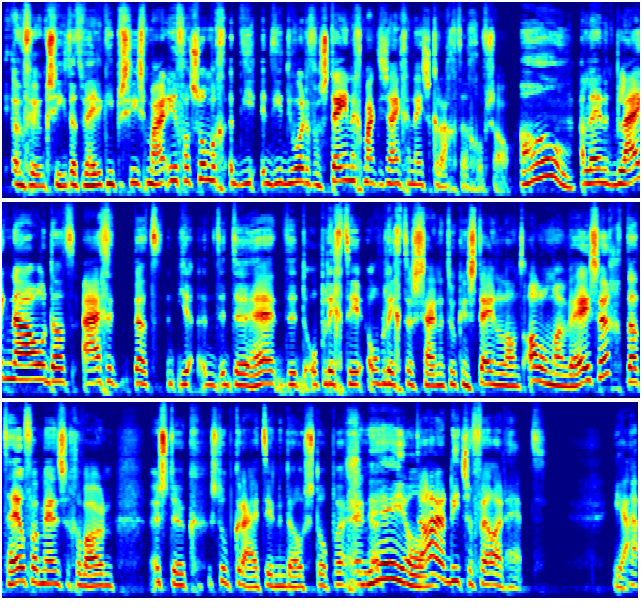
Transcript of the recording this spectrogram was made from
een functie, dat weet ik niet precies. Maar in ieder geval, sommige die, die, die worden van stenen gemaakt, die zijn geneeskrachtig of zo. Oh, Alleen het blijkt nou dat eigenlijk dat je, de, de, hè, de, de oplichter, oplichters zijn natuurlijk in Stenenland alom aanwezig. Dat heel veel mensen gewoon een stuk stoepkrijt in een doos stoppen. En Nee, dat joh. daar niet zoveel uit hebt. Ja. Ja.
